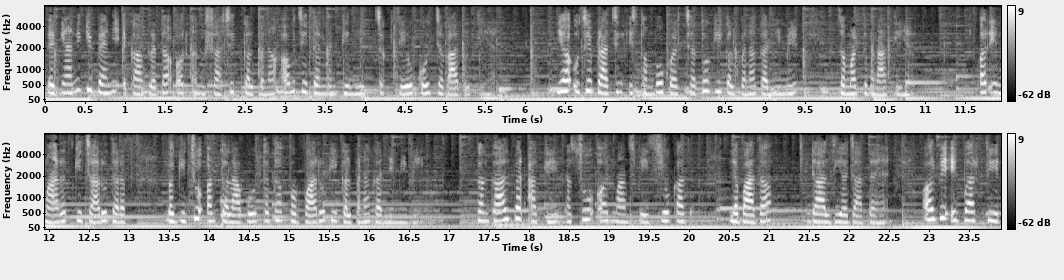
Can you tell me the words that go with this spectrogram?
वैज्ञानिक की पहनी एकाग्रता और अनुशासित कल्पना अवचेतन मन की नीत शक्तियों को जगा देती है। यह उसे प्राचीन स्तंभों पर छतों की कल्पना करने में समर्थ बनाती है और इमारत के चारों तरफ़ बगीचों और तालाबों तथा फव्वारों की कल्पना करने में भी। कंकाल पर आँखें नसों और मांसपेशियों का लबादा डाल दिया जाता है और वे एक बार फिर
